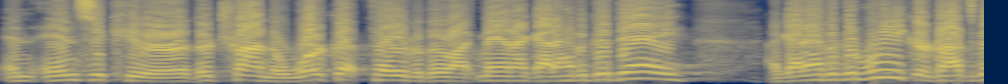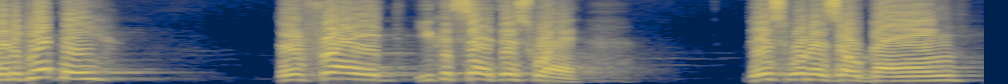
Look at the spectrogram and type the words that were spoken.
and insecure. They're trying to work up favor. They're like, man, I got to have a good day. I got to have a good week, or God's going to get me. They're afraid. You could say it this way this one is obeying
